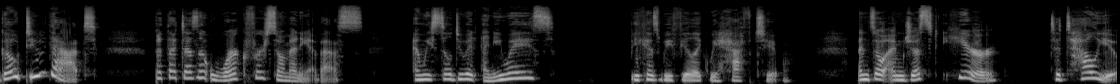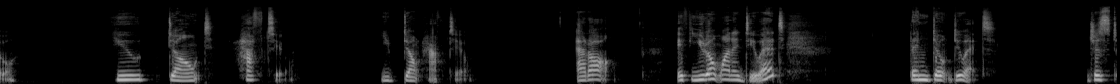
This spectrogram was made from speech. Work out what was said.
Go do that. But that doesn't work for so many of us. And we still do it anyways because we feel like we have to. And so I'm just here to tell you you don't have to. You don't have to at all. If you don't want to do it, then don't do it. Just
